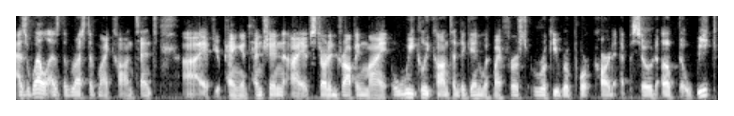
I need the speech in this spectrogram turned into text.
as well as the rest of my content. Uh, if you're paying attention, I have started dropping my weekly content again with my first rookie report card episode of the week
